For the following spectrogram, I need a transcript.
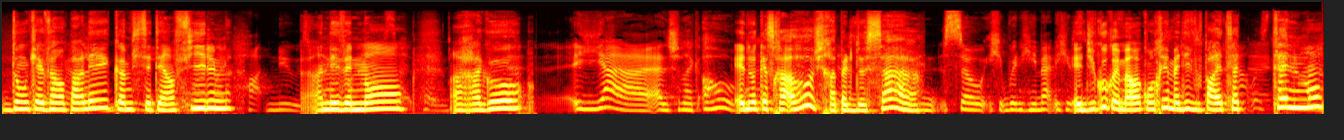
Donc elle va en parler comme si c'était un film, un événement, un ragot. Yeah, and she's like, oh. Et donc elle sera Oh, je te rappelle de ça. Me, Et du coup, quand il m'a rencontré, il m'a dit Vous parlez de ça tellement.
